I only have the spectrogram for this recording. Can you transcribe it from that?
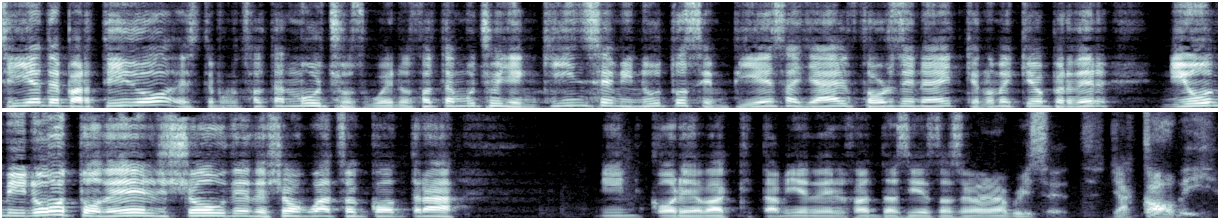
Siguiente partido, este, porque nos faltan muchos, güey, nos faltan mucho y en 15 minutos empieza ya el Thursday Night, que no me quiero perder ni un minuto del show de Deshaun Watson contra mi coreback también en el Fantasy esta semana, Reset, Jacoby.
